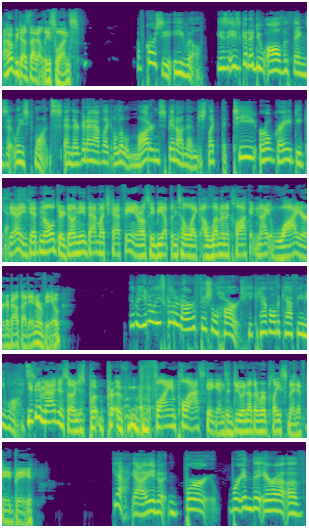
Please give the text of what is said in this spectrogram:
I hope he does that at least once. Of course, he, he will. He's he's going to do all the things at least once, and they're going to have like a little modern spin on them, just like the tea Earl Grey decaf. Yeah, you're getting older. Don't need that much caffeine, or else he'd be up until like eleven o'clock at night, wired about that interview. Yeah, but you know he's got an artificial heart. He can have all the caffeine he wants. You can imagine so, and just put pr- fly in Pulaski again to do another replacement if need be. Yeah, yeah. I mean, we're we're in the era of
